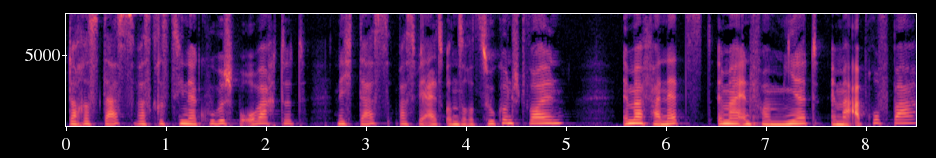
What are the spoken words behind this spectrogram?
Doch ist das, was Christina Kubisch beobachtet, nicht das, was wir als unsere Zukunft wollen? Immer vernetzt, immer informiert, immer abrufbar?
